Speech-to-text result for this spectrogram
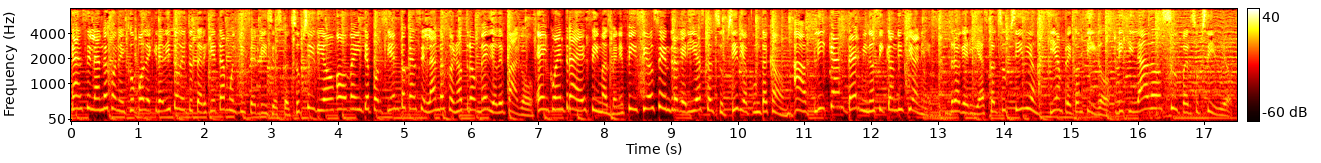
Cancelando con el cupo de crédito de tu tarjeta multiservicios con subsidio o 20% cancelando con otro medio de pago. Encuentra este y más beneficios en drogueríascolsubsidio.com. Aplican términos y condiciones. Droguerías con Subsidio, siempre contigo. Vigilado Super Subsidio.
